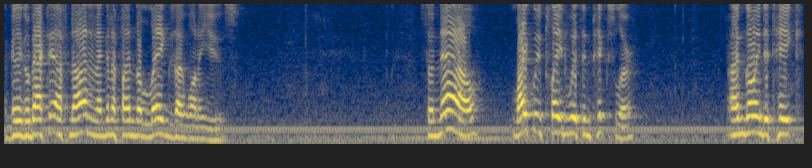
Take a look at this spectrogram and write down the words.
I'm going to go back to F9 and I'm going to find the legs I want to use. So now, like we played with in Pixlr, I'm going to take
